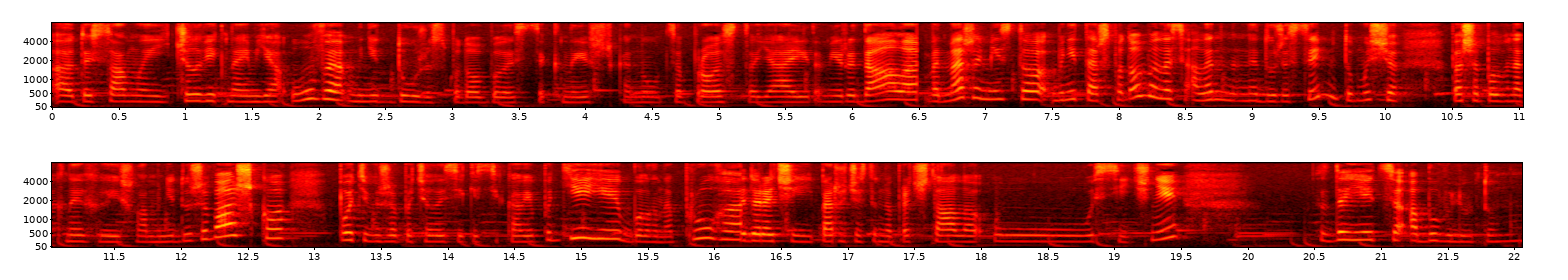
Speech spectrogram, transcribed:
А, той самий чоловік на ім'я Уве. Мені дуже сподобалась ця книжка. Ну це просто я її там і ридала. Ведмеже місто мені теж сподобалось, але не дуже сильно, тому що перша половина книги йшла мені дуже важко. Потім вже почалися якісь цікаві події, була напруга. Я, до речі, першу частину прочитала у січні, здається, або в лютому.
